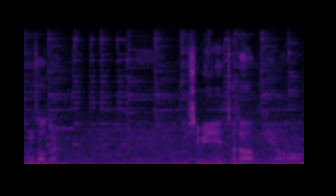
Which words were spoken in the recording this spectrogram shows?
성석을 네, 열심히 찾아볼게요.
